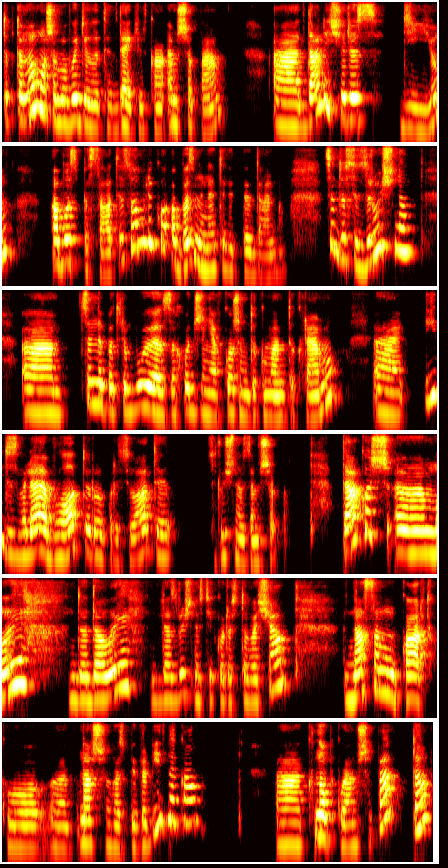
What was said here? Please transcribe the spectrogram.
Тобто ми можемо виділити декілька МШП, далі через дію або списати з обліку, або змінити відповідальну. Це досить зручно, це не потребує заходження в кожен документ окремо і дозволяє бухгалтеру працювати зручно з МШП. Також е, ми додали для зручності користувача на саму картку е, нашого співробітника е, кнопку МШП, та,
